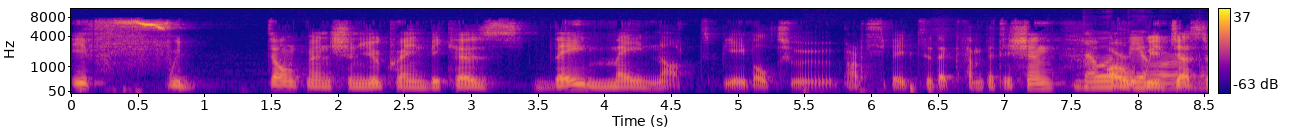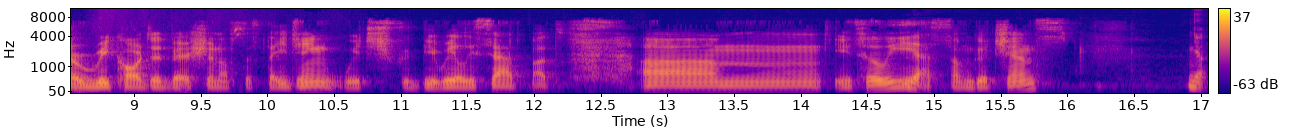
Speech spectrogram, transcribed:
if we don't mention Ukraine because they may not be able to participate to the competition, That would or with just a recorded version of the staging, which would be really sad. But um, Italy has some good chance. Yeah.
